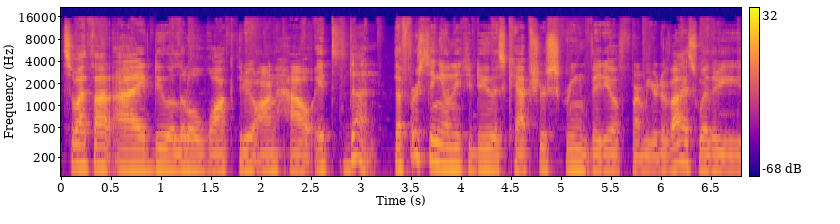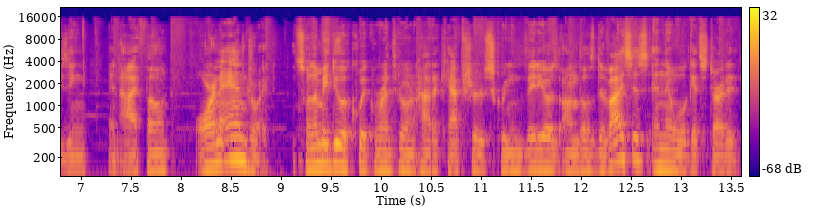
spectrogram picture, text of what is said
so I thought I'd do a little walkthrough on how it's done. The first thing you'll need to do is capture screen video from your device, whether you're using an iPhone or an Android. So let me do a quick run through on how to capture screen videos on those devices and then we'll get started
